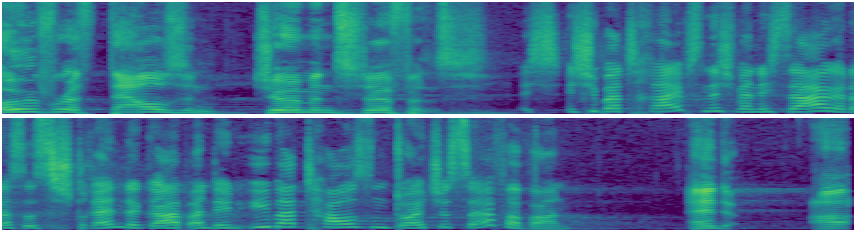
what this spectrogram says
over a thousand German surfers. Ich, ich übertreibe es nicht, wenn ich sage, dass es Strände gab, an denen über 1000 deutsche Surfer waren. And uh,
